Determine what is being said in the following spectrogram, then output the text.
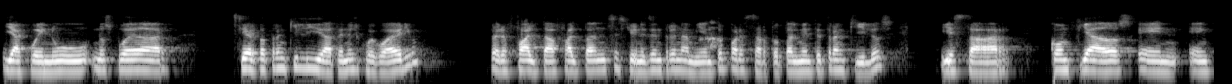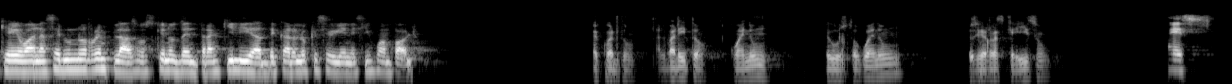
y a Cuenú nos puede dar cierta tranquilidad en el juego aéreo, pero falta, faltan sesiones de entrenamiento para estar totalmente tranquilos y estar confiados en, en que van a ser unos reemplazos que nos den tranquilidad de cara a lo que se viene sin Juan Pablo. De acuerdo. Alvarito, Cuenú, ¿te gustó Cuenú? Los cierres que hizo, es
